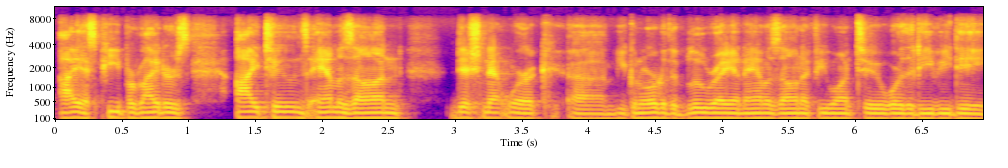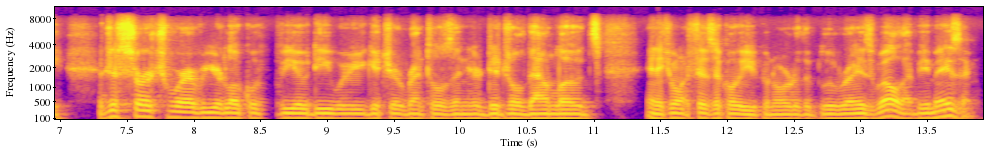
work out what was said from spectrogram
ISP providers, iTunes, Amazon, Dish Network. Um, you can order the Blu-ray on Amazon if you want to, or the DVD. Just search wherever your local VOD where you get your rentals and your digital downloads. And if you want physical, you can order the Blu-ray as well. That'd be amazing.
